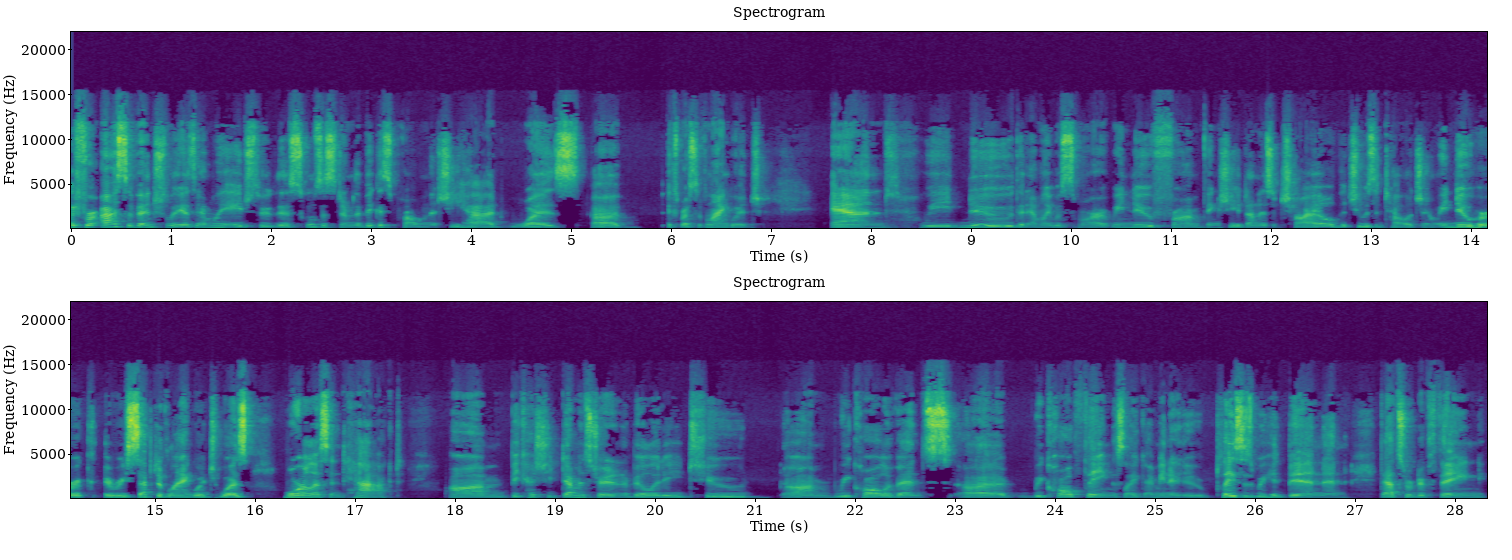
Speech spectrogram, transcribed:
but for us, eventually, as Emily aged through the school system, the biggest problem that she had was uh, expressive language. And we knew that Emily was smart. We knew from things she had done as a child that she was intelligent. We knew her receptive language was more or less intact um, because she demonstrated an ability to um, recall events, uh, recall things like, I mean, places we had been and that sort of thing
